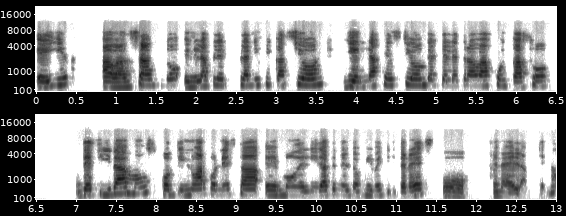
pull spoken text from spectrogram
e ir avanzando en la planificación y en la gestión del teletrabajo en caso decidamos continuar con esta eh, modalidad en el 2023 o en adelante, ¿no?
